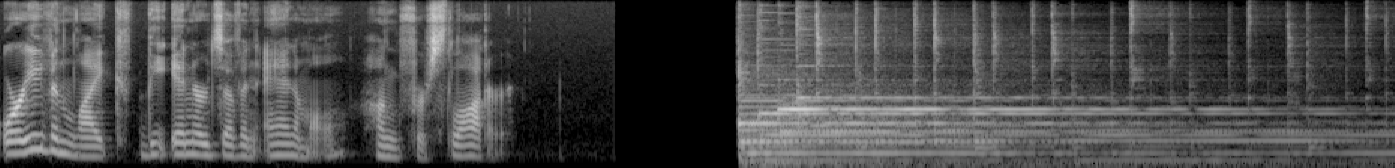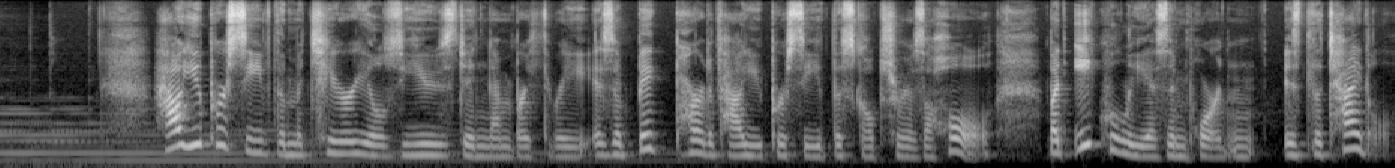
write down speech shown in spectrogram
or even like the innards of an animal hung for slaughter. How you perceive the materials used in number three is a big part of how you perceive the sculpture as a whole, but equally as important is the title.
